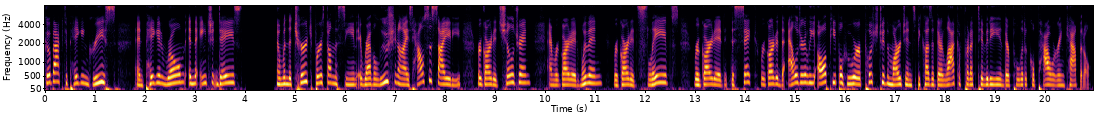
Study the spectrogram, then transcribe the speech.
Go back to pagan Greece and pagan Rome in the ancient days. And when the church burst on the scene, it revolutionized how society regarded children and regarded women, regarded slaves, regarded the sick, regarded the elderly, all people who were pushed to the margins because of their lack of productivity and their political power and capital.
